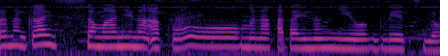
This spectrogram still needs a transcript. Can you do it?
Tara na guys, samahan niyo na ako. Manaka tayo ng niyog. Let's go.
